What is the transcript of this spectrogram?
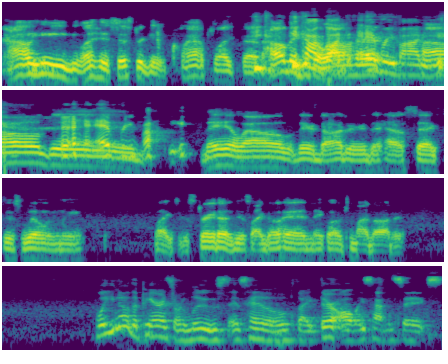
How he let his sister get clapped like that? He, How they he just caught allow her? everybody. How did everybody. they allow their daughter to have sex just willingly? Like just straight up, just like go ahead and make love to my daughter. Well, you know the parents are loose as hell. Like they're always having sex.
